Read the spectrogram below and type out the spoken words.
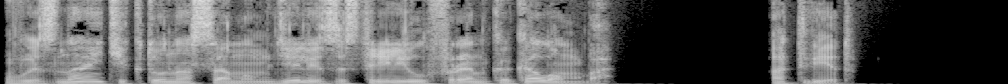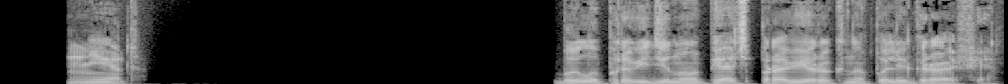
Вы знаете, кто на самом деле застрелил Фрэнка Коломбо? Ответ. Нет. Было проведено пять проверок на полиграфе.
